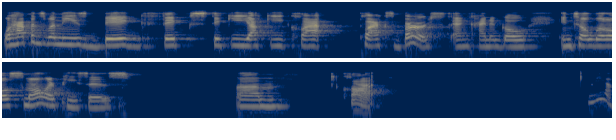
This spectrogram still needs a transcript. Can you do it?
What happens when these big, thick, sticky, yucky clot, plaques burst and kind of go into little smaller pieces? Um, clot. Yeah.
